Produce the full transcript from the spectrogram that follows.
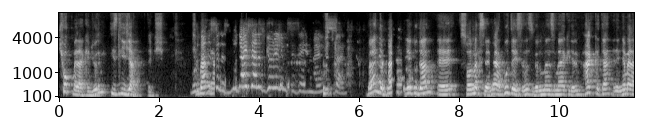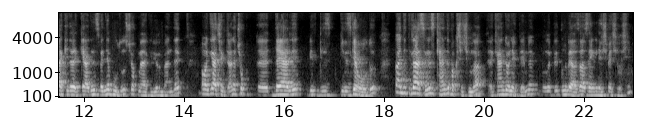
çok merak ediyorum. izleyeceğim demiş. Burada ben- mısınız? Buradaysanız görelim sizi hemen lütfen. Ben de ben Ebru'dan e, sormak isterim. Eğer buradaysanız yorumlarınızı merak ederim. Hakikaten e, ne merak ederek geldiniz ve ne buldunuz çok merak ediyorum ben de. Ama gerçekten de çok e, değerli bir giriz- girizgah oldu. Ben de dilerseniz kendi bakış açımla, e, kendi örneklerimle bunu, bunu biraz daha zenginleştirmeye çalışayım.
